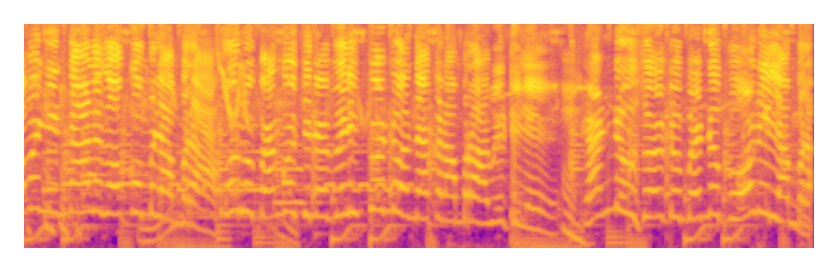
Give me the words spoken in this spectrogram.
അവൻ ഇന്നാൾ നോക്കുമ്പോഴമ്പ്ര ഒരു പെങ്കൊച്ചിനെ വിളിക്കൊണ്ട് വന്നേക്കണം അമ്പ്ര വീട്ടിൽ. രണ്ടു ദിവസമായിട്ടും പെണ്ണ് പോണില്ല അമ്പ്ര.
